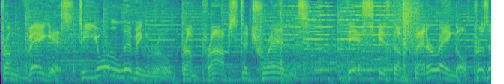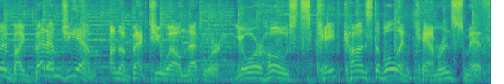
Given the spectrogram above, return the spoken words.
From Vegas to your living room, from props to trends. This is the Bettor Angle, presented by BetMGM on the BetQL network. Your hosts, Kate Constable and Cameron Smith.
